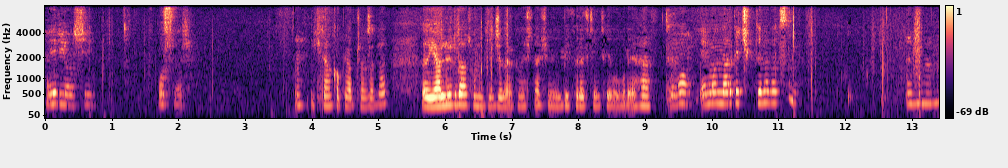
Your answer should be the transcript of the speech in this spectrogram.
Hayır ya şey. Boş ver. Hı, iki tane kapı yapacağım zaten. Ee, yerleri daha sonra dizeceğiz arkadaşlar. Şimdi bir crafting table buraya. Ha. Oha elmanın nerede çıktığına baksana. Eldiven mi?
